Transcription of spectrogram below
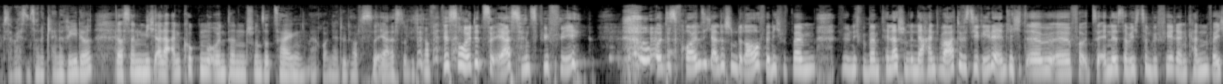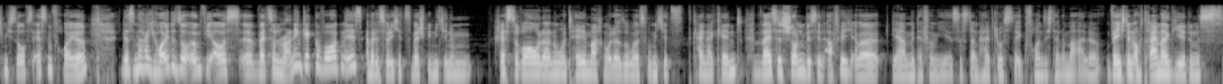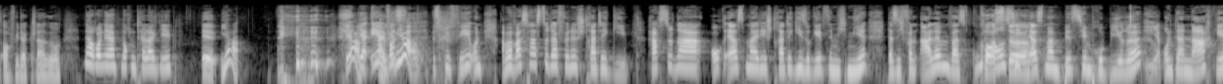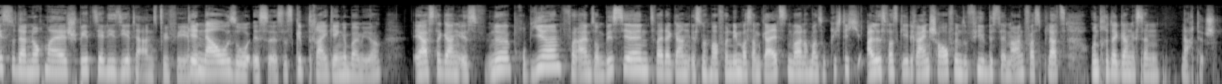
Das ist ja meistens so eine kleine Rede, dass dann mich alle angucken und dann schon so zeigen, "Na, Ronja, du darfst zuerst und ich darf bis heute zuerst ins Buffet. Und es freuen sich alle schon drauf, wenn ich mit meinem, wenn ich mit meinem Teller schon in der Hand warte, bis die Rede endlich äh, äh, zu Ende ist, damit ich zum Buffet rennen kann, weil ich mich so aufs Essen freue. Das mache ich heute so irgendwie aus, äh, weil es so ein Running Gag geworden ist, aber das würde ich jetzt zum Beispiel nicht in einem Restaurant oder einem Hotel machen oder sowas, wo mich jetzt keiner kennt, weil es ist schon ein bisschen affig, aber ja, mit der Familie ist es dann halt lustig, freuen sich dann immer alle. Wenn ich dann auch dreimal gehe, dann ist es auch wieder klar so, na Ronja, noch ein Teller geht? Äh, ja. ja, Ja, eben. einfach ist, ja. Ist Buffet und, aber was hast du da für eine Strategie? Hast du da auch erstmal die Strategie, so geht's nämlich mir, dass ich von allem, was gut Koste. aussieht, erstmal ein bisschen probiere Yep. und danach gehst du dann nochmal spezialisierter ans Buffet. Genau so ist es. Es gibt drei Gänge bei mir. Erster Gang ist ne, probieren, von allem so ein bisschen. Zweiter Gang ist nochmal von dem, was am geilsten war, nochmal so richtig alles, was geht, reinschaufeln, so viel, bis der im Magen fast platzt. Und dritter Gang ist dann Nachtisch.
